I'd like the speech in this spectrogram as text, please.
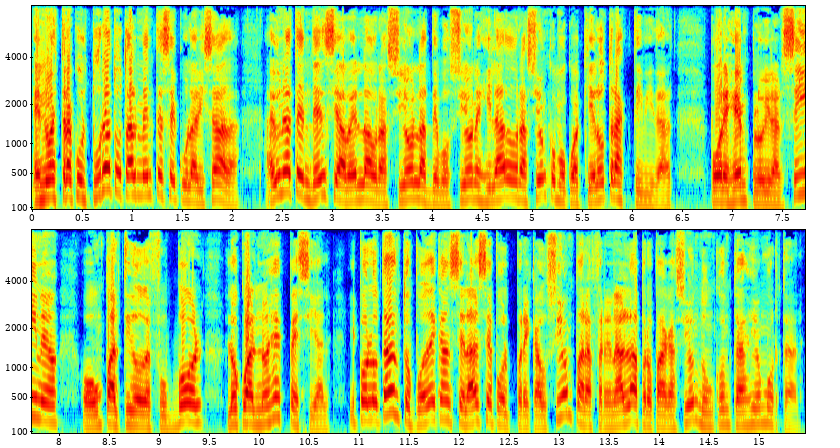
En nuestra cultura totalmente secularizada, hay una tendencia a ver la oración, las devociones y la adoración como cualquier otra actividad. Por ejemplo, ir al cine o un partido de fútbol, lo cual no es especial y por lo tanto puede cancelarse por precaución para frenar la propagación de un contagio mortal.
